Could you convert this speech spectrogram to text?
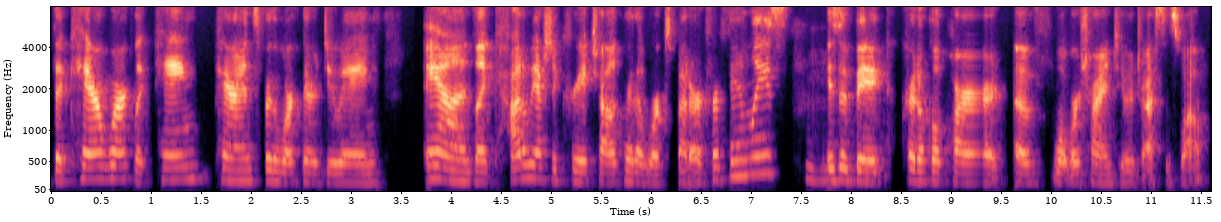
The care work, like paying parents for the work they're doing, and like how do we actually create childcare that works better for families mm-hmm. is a big critical part of what we're trying to address as well.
